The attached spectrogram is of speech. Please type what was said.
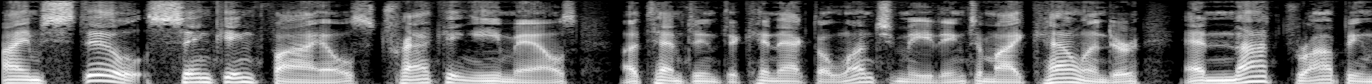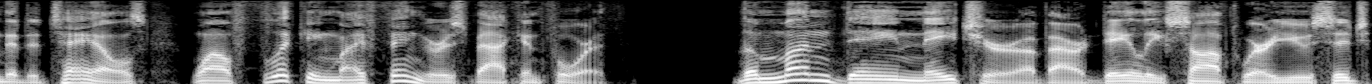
I'm still syncing files, tracking emails, attempting to connect a lunch meeting to my calendar, and not dropping the details while flicking my fingers back and forth. The mundane nature of our daily software usage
